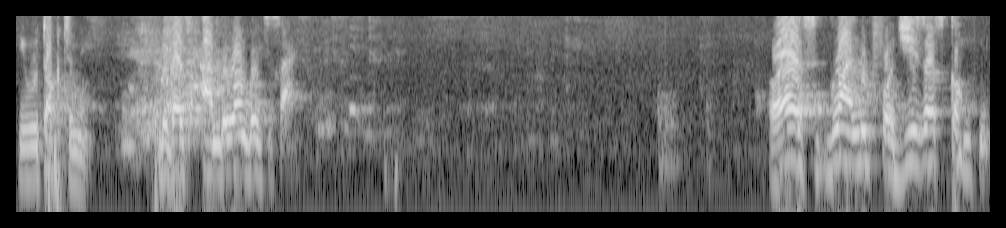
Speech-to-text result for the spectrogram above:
He will talk to me. Because I'm the one going to sign. Or else go and look for Jesus' company.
